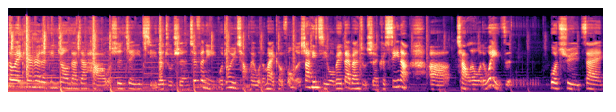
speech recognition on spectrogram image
各位 Care Her 的听众，大家好，我是这一集的主持人 Tiffany。我终于抢回我的麦克风了。上一集我被代班主持人 Christina 啊、抢了我的位子。过去在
